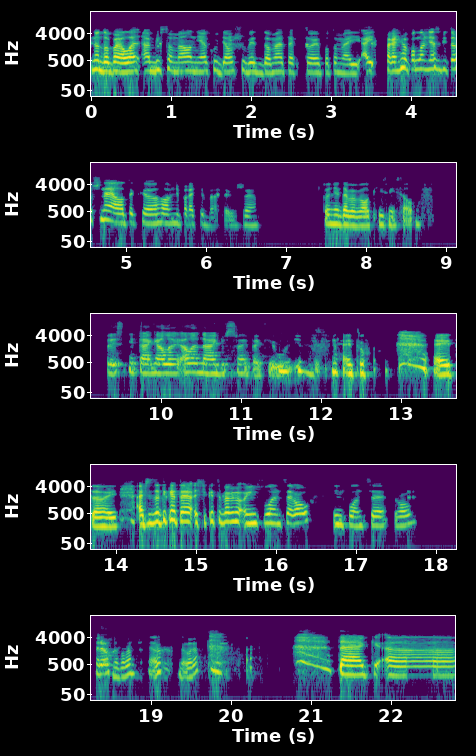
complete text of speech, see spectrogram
no dobre, len aby som mal nejakú ďalšiu vec doma, tak to je potom aj, aj pre neho podľa mňa zbytočné, ale tak uh, hlavne pre teba, takže to nedáva veľký zmysel. Presne tak, ale, ale nájdu sa aj také ľudia. Nájdu. Hej to, hej. A čo sa týka, teda, ešte keď sa bavíme o influencerov, influencerov, Roh. Dobre, roh, dobre. tak, uh,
